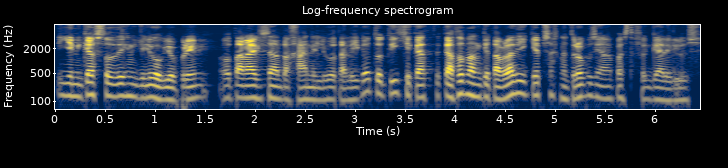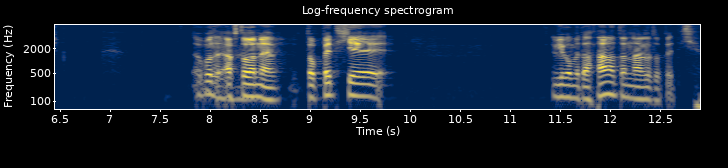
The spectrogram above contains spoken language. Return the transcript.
Γενικά στο δείχνει και λίγο πιο πριν, όταν άρχισε να τα χάνει λίγο τα λίγα, το ότι είχε καθ- καθόταν και τα βράδια και έψαχνε τρόπους για να πάει στο φεγγάρι η Λούση. Οπότε Ναι. αυτό ναι, το πέτυχε λίγο μετά θάνατον, αλλά το πέτυχε.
